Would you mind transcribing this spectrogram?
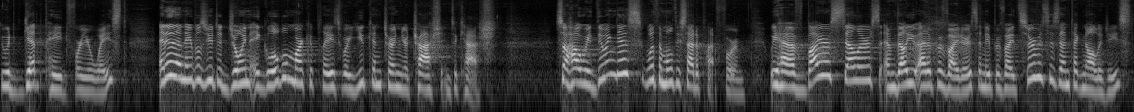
you would get paid for your waste. And it enables you to join a global marketplace where you can turn your trash into cash. So, how are we doing this? With a multi sided platform. We have buyers, sellers, and value added providers, and they provide services and technologies.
